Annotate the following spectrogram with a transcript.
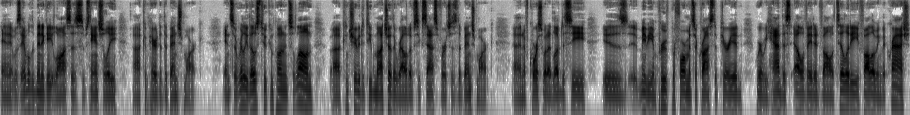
and it was able to mitigate losses substantially uh, compared to the benchmark. And so, really, those two components alone uh, contributed to much of the relative success versus the benchmark. And of course, what I'd love to see is uh, maybe improved performance across the period where we had this elevated volatility following the crash,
